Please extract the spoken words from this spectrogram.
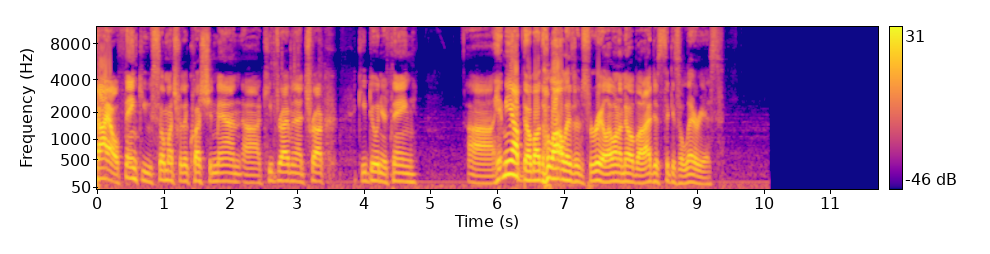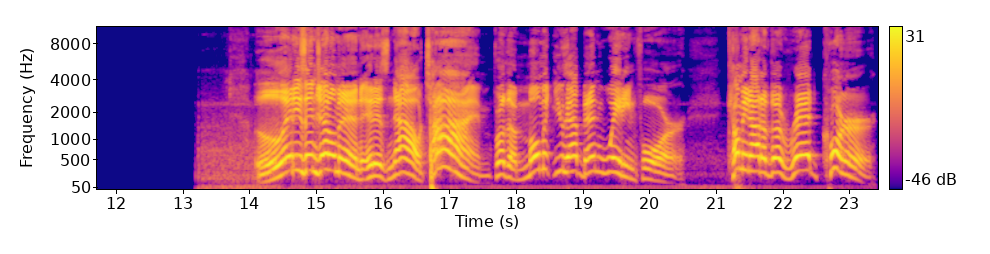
Kyle, thank you so much for the question, man. Uh, keep driving that truck. Keep doing your thing. Uh, hit me up though about the lot lizards for real. I want to know about. it. I just think it's hilarious. Ladies and gentlemen, it is now time for the moment you have been waiting for. Coming out of the red corner,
